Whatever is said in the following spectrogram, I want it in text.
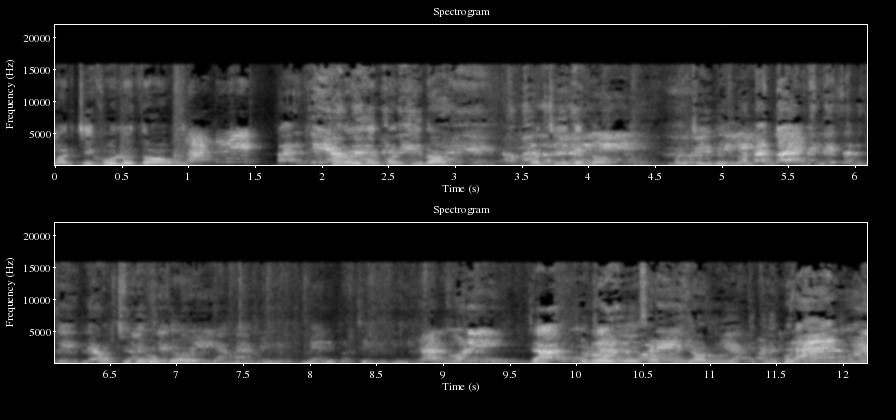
पर्ची खोलो तो। चलो इधर पर्ची लाओ। पर्ची इधर लाओ। पर्ची इधर लाओ। पर्ची देखो क्या? है चलो ये सबकी झाड़ में कितनी पर्ची मिली?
